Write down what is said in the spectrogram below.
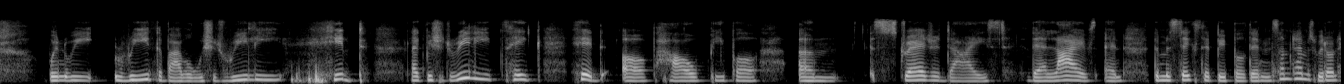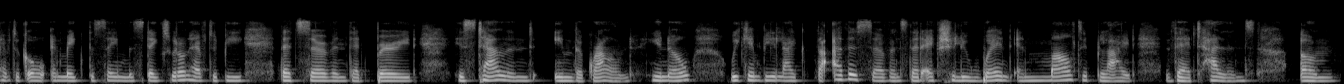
when we read the bible we should really hid like we should really take heed of how people um strategized their lives and the mistakes that people did. And sometimes we don't have to go and make the same mistakes. We don't have to be that servant that buried his talent in the ground. You know, we can be like the other servants that actually went and multiplied their talents. Um,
